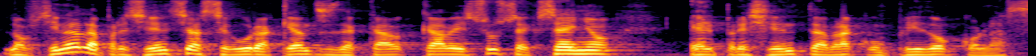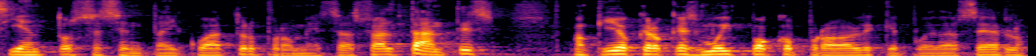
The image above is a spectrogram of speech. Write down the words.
La oficina de la presidencia asegura que antes de que acabe su sexenio, el presidente habrá cumplido con las 164 promesas faltantes, aunque yo creo que es muy poco probable que pueda hacerlo.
